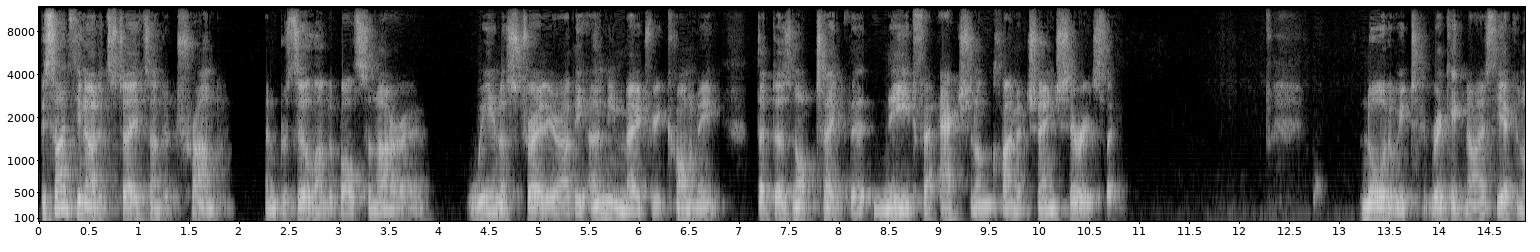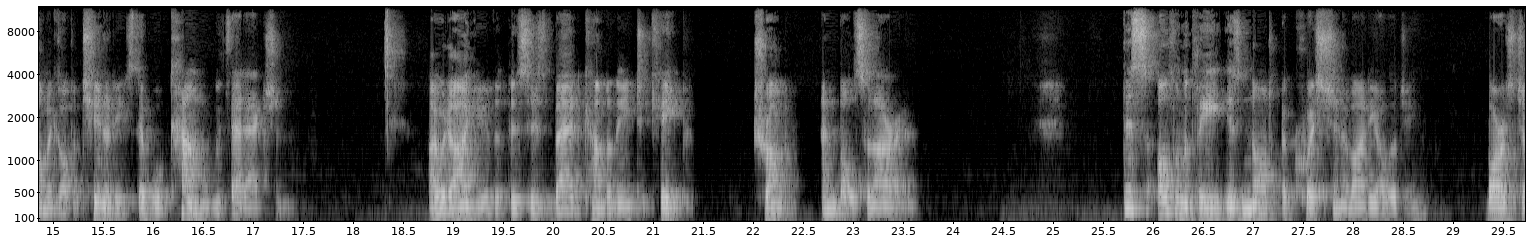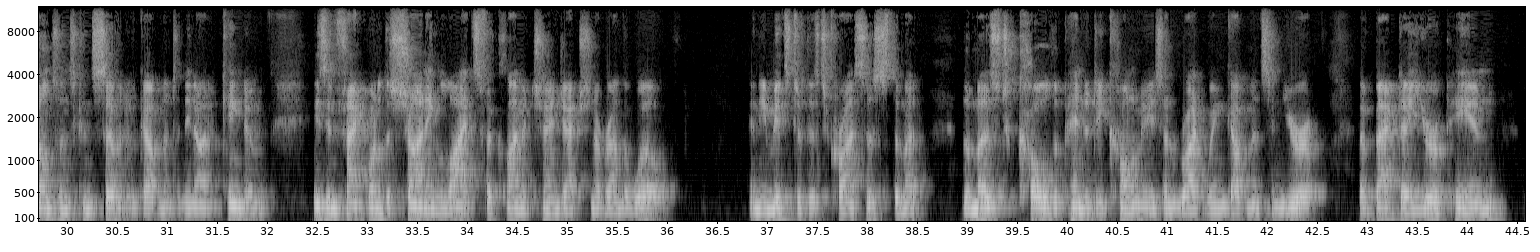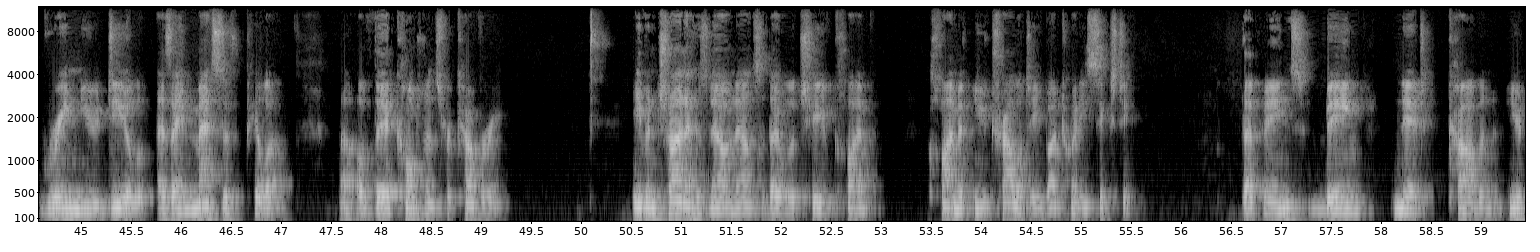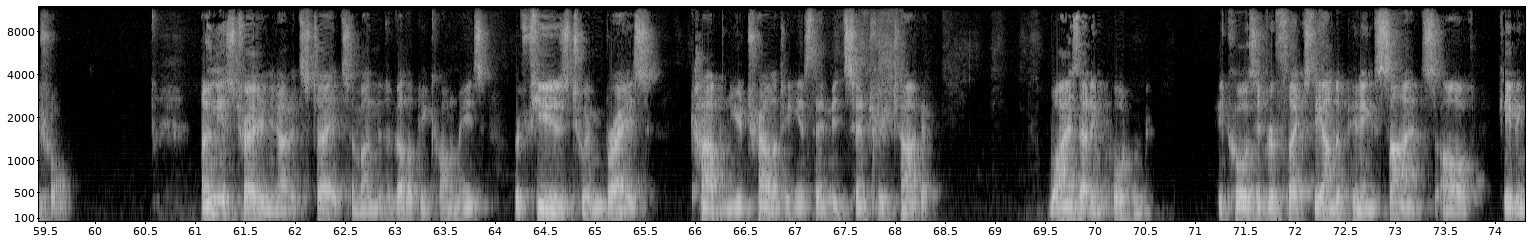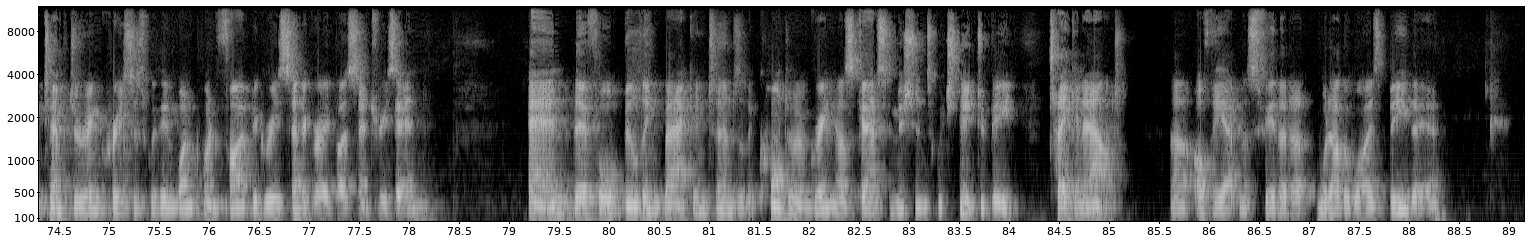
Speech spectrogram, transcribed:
Besides the United States under Trump and Brazil under Bolsonaro, we in Australia are the only major economy that does not take the need for action on climate change seriously. Nor do we recognise the economic opportunities that will come with that action. I would argue that this is bad company to keep, Trump and Bolsonaro. This ultimately is not a question of ideology. Boris Johnson's Conservative government in the United Kingdom is in fact one of the shining lights for climate change action around the world. In the midst of this crisis, the, mo the most coal-dependent economies and right-wing governments in Europe have backed a European Green New Deal as a massive pillar uh, of their continent's recovery. Even China has now announced that they will achieve clim climate neutrality by 2060. That means being net carbon neutral. Only Australia and the United States, among the developed economies, refuse to embrace carbon neutrality as their mid-century target. Why is that important? Because it reflects the underpinning science of keeping temperature increases within 1.5 degrees centigrade by century's end, and therefore building back in terms of the quantum of greenhouse gas emissions which need to be taken out uh, of the atmosphere that would otherwise be there,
